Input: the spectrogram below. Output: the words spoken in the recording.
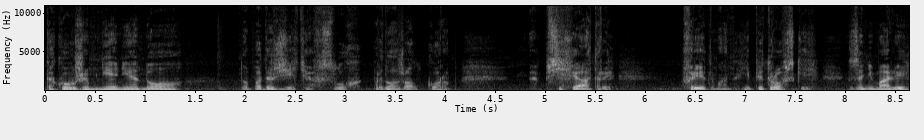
такого же мнения, но... Но подождите, вслух продолжал Короб. Психиатры Фридман и Петровский занимали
